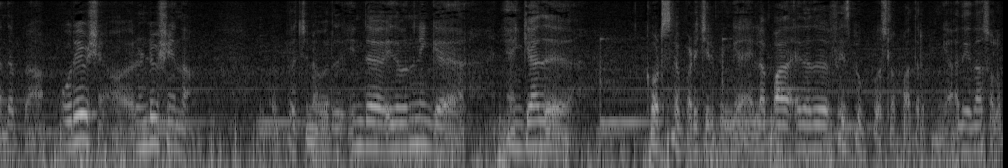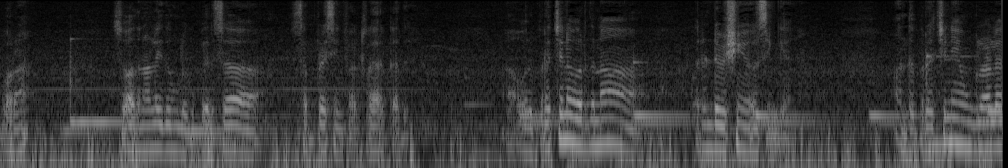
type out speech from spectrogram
அந்த ஒரே விஷயம் ரெண்டு விஷயந்தான் ஒரு பிரச்சனை வருது. இந்த இது வந்து நீங்கள் எங்கேயாவது கோர்ட்ஸில் படிச்சிருப்பீங்க இல்லை பா ஏதாவது ஃபேஸ்புக் போஸ்ட்டில் பார்த்துருப்பீங்க அதே தான் சொல்ல போகிறேன் ஸோ அதனால் இது உங்களுக்கு பெருசாக சர்ப்ரைசிங் ஃபேக்டராக இருக்காது. ஒரு பிரச்சனை வருதுன்னா ரெண்டு விஷயம் யோசிங்க. அந்த பிரச்சனையை உங்களால்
